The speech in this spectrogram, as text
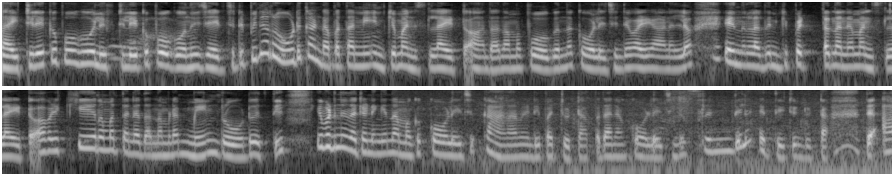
റൈറ്റിലേക്ക് പോകുമോ ലെഫ്റ്റിലേക്ക് പോകുമോ എന്ന് വിചാരിച്ചിട്ട് പിന്നെ റോഡ് കണ്ടപ്പോൾ തന്നെ എനിക്ക് മനസ്സിലായിട്ടോ അതാ നമ്മൾ പോകുന്ന കോളേജിന്റെ വഴിയാണല്ലോ എന്നുള്ളത് എനിക്ക് പെട്ടെന്ന് തന്നെ മനസ്സിലായിട്ടോ. ആ വഴി കയറുമ്പോൾ തന്നെ അതാ നമ്മുടെ മെയിൻ റോഡ് എത്തി. ഇവിടെ നിന്നിട്ടുണ്ടെങ്കിൽ നമുക്ക് കോളേജ് കാണാൻ വേണ്ടി പറ്റൂട്ടോ. അപ്പോൾ തന്നെ ആ കോളേജിന്റെ ഫ്രണ്ടിൽ എത്തിയിട്ടുണ്ട് കേട്ടോ ആ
